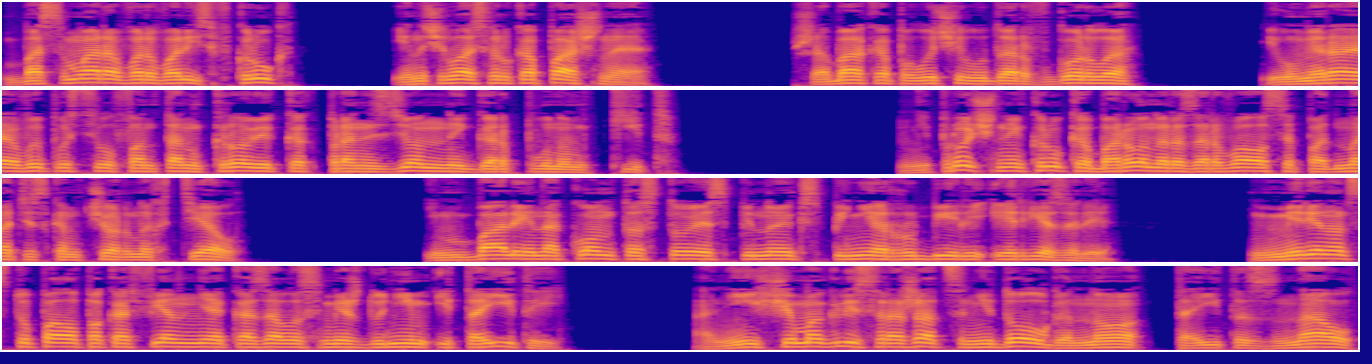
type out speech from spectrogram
Басмара ворвались в круг, и началась рукопашная. Шабака получил удар в горло и, умирая, выпустил фонтан крови, как пронзенный гарпуном кит. Непрочный круг обороны разорвался под натиском черных тел. Имбали и Наконта, стоя спиной к спине, рубили и резали. Мирен отступал, пока Фен не оказалась между ним и Таитой. Они еще могли сражаться недолго, но Таита знал,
